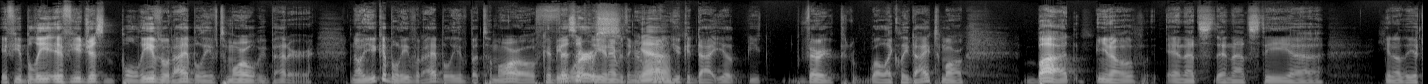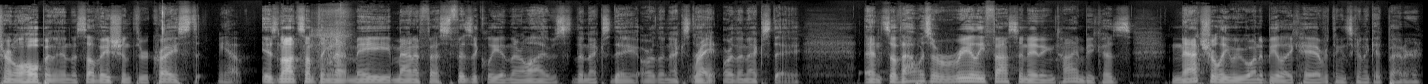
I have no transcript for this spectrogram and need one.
If you believe, if you just believed what I believe, tomorrow will be better. No, you could believe what I believe, but tomorrow, Could be physically worse. and everything Yeah. around, you could die. You, you very well likely die tomorrow. But you know, and that's and that's the uh, you know the eternal hope and, and the salvation through Christ yeah is not something that may manifest physically in their lives the next day or the next day Right. or the next day. And so that was a really fascinating time because naturally we want to be like, hey, everything's going to get better.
